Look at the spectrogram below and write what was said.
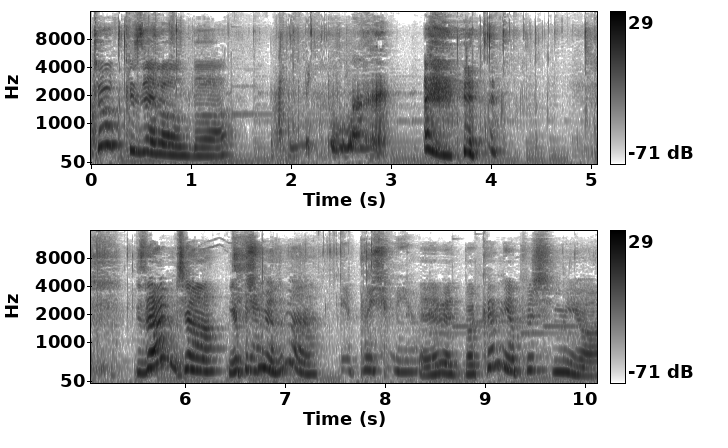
Çok güzel oldu. Güzel mi Çağan? Yapışmıyor değil mi? Yapışmıyor. Evet bakın yapışmıyor.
